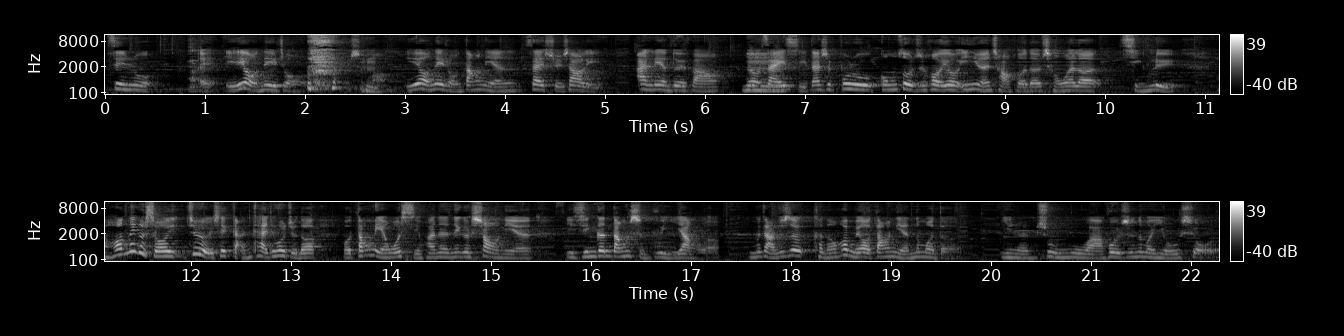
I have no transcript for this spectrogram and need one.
进入，哎，也有那种 什么，也有那种当年在学校里暗恋对方没有在一起，但是步入工作之后又因缘巧合的成为了情侣。然后那个时候就有一些感慨，就会觉得我当年我喜欢的那个少年已经跟当时不一样了。怎么讲？就是可能会没有当年那么的引人注目啊，或者是那么优秀了。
